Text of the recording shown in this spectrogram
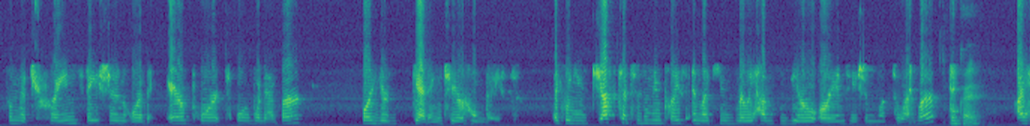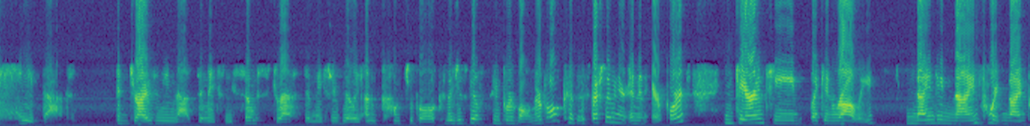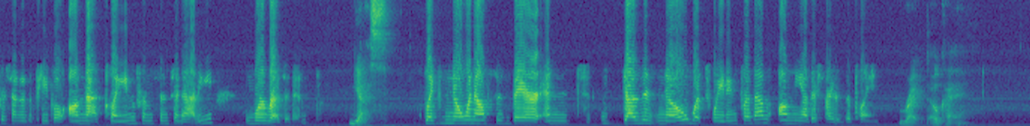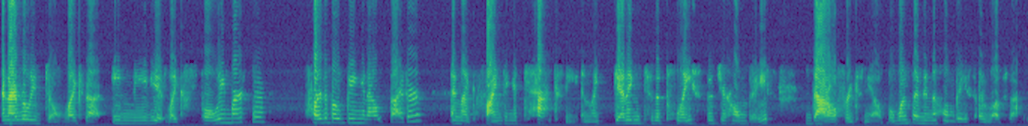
from the train station or the airport or whatever where you're getting to your home base. Like when you just get to the new place and like you really have zero orientation whatsoever. Okay. I hate that. It drives me nuts. It makes me so stressed. It makes me really uncomfortable because I just feel super vulnerable. Because especially when you're in an airport, guaranteed, like in Raleigh, 99.9% of the people on that plane from Cincinnati were residents. Yes. Like no one else is there and doesn't know what's waiting for them on the other side of the plane. Right. Okay. And I really don't like that immediate, like full immersive part about being an outsider and like finding a taxi and like getting to the place that's your home base. That all freaks me out. But once I'm in the home base, I love that.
